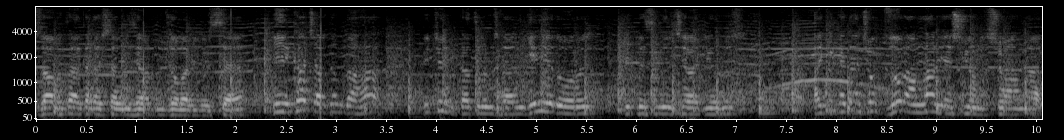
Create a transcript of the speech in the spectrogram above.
zabıta arkadaşlarımız yardımcı olabilirse. Birkaç adım daha bütün katılımcıların geriye doğru gitmesini rica ediyoruz. Hakikaten çok zor anlar yaşıyoruz şu anda.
